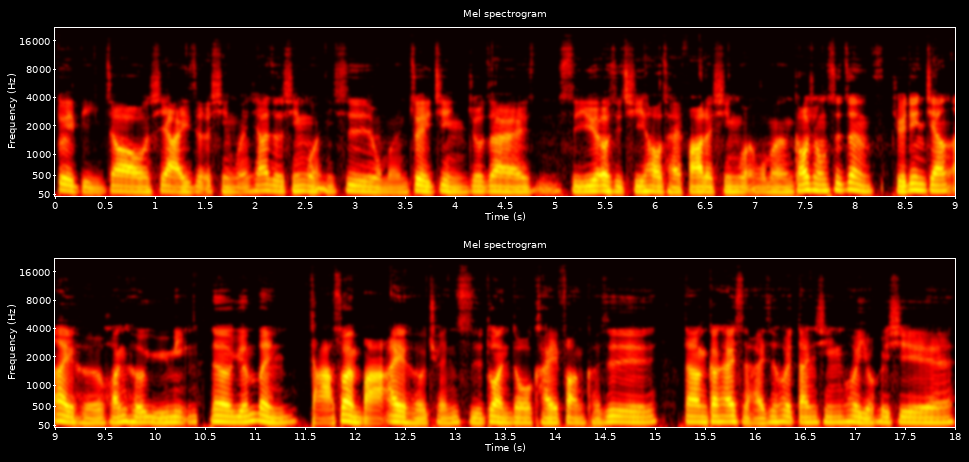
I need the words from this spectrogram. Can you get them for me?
对比到下一则新闻，下一则新闻是我们最近就在十一月二十七号才发的新闻。我们高雄市政府决定将爱河还河于民。那原本打算把爱河全时段都开放，可是。但刚开始还是会担心会有一些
